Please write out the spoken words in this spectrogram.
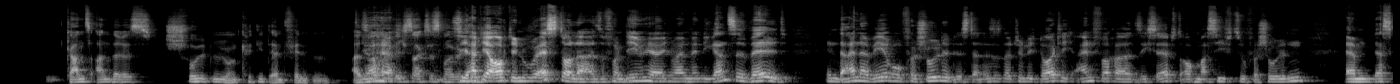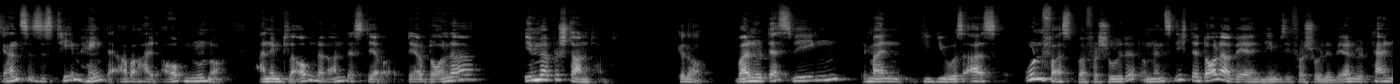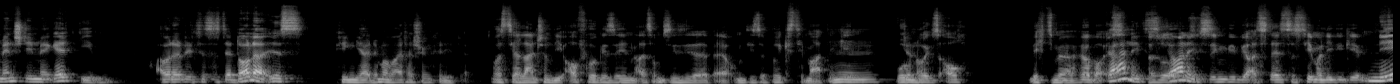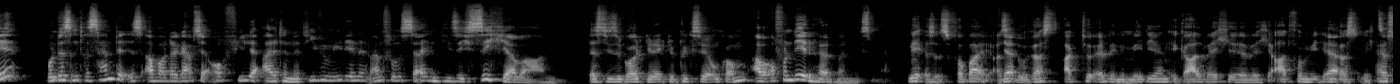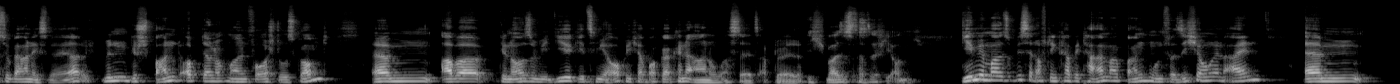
ganz anderes Schulden- und Kreditempfinden. Also Ja, ich sag's jetzt mal Sie hat ja auch den US-Dollar, also von dem her, ich meine, wenn die ganze Welt in deiner Währung verschuldet ist, dann ist es natürlich deutlich einfacher, sich selbst auch massiv zu verschulden. Ähm, das ganze System hängt aber halt auch nur noch an dem Glauben daran, dass der, der Dollar immer Bestand hat. Genau. Weil nur deswegen, ich meine, die, die USA ist unfassbar verschuldet und wenn es nicht der Dollar wäre, in dem sie verschuldet wären, würde kein Mensch denen mehr Geld geben. Aber dadurch, dass es der Dollar ist, kriegen die halt immer weiter schön Kredite. Du hast ja allein schon die Aufruhr gesehen, als um diese, äh, um diese BRICS-Thematik ging. Mhm, Wo genau. übrigens auch nichts mehr hörbar ist. Gar nichts, also, gar das nichts. ist irgendwie wie als da ist das Thema nie gegeben. Nee, und das Interessante ist aber, da gab es ja auch viele alternative Medien in Anführungszeichen, die sich sicher waren, dass diese goldgedeckte BRICS-Währung kommen, aber auch von denen hört man nichts mehr. Nee, es ist vorbei. Also Ja. du hörst aktuell in den Medien, egal welche, welche Art von Medien, Ja, hörst du nichts Hörst mehr. du gar nichts mehr, ja. Ich bin gespannt, ob da nochmal ein Vorstoß kommt. Ähm, aber genauso wie dir geht's mir auch. Ich habe auch gar keine Ahnung, was da jetzt aktuell Ich weiß es tatsächlich auch nicht. Gehen wir mal so ein bisschen auf den Kapitalmarkt, Banken und Versicherungen ein. Ähm,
